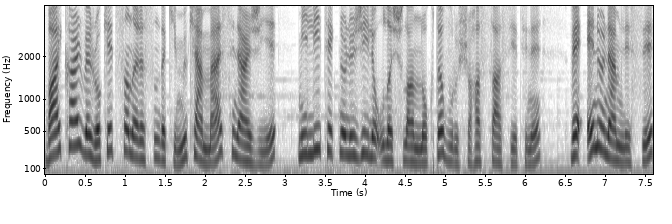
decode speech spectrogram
Baykar ve Roketsan arasındaki mükemmel sinerjiyi, milli teknolojiyle ulaşılan nokta vuruşu hassasiyetini ve en önemlisi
